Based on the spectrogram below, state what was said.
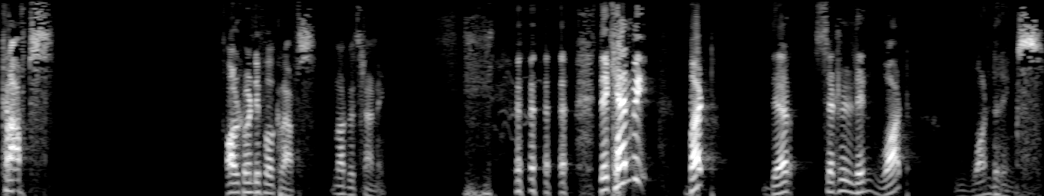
crafts. All 24 crafts, notwithstanding. they can be, but they're settled in what? Wanderings.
